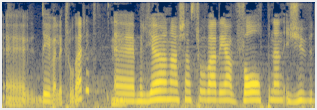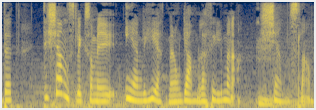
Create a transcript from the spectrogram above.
eh, det är väldigt trovärdigt. Mm. Eh, miljöerna känns trovärdiga, vapnen, ljudet. Det känns liksom i enlighet med de gamla filmerna. Mm. Känslan.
